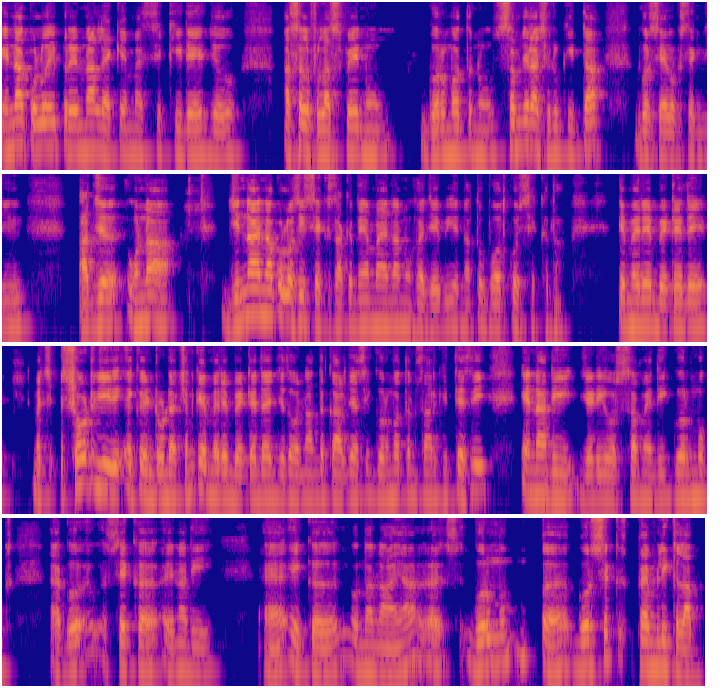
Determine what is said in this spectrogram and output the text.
ਇਹਨਾਂ ਕੋਲੋਂ ਹੀ ਪ੍ਰੇਰਣਾ ਲੈ ਕੇ ਮੈਂ ਸਿੱਖੀ ਦੇ ਜੋ ਅਸਲ ਫਲਸਫੇ ਨੂੰ, ਗੁਰਮਤ ਨੂੰ ਸਮਝਣਾ ਸ਼ੁਰੂ ਕੀਤਾ। ਗੁਰਸੇਵਕ ਸਿੰਘ ਜੀ, ਅੱਜ ਉਹਨਾਂ, ਜਿੰਨਾ ਇਹਨਾਂ ਕੋਲੋਂ ਅਸੀਂ ਸਿੱਖ ਸਕਦੇ ਹਾਂ, ਮੈਂ ਇਹਨਾਂ ਨੂੰ ਹਜੇ ਵੀ ਇਹਨਾਂ ਤੋਂ ਬਹੁਤ ਕੁਝ ਸਿੱਖਦਾ। ਕਿ ਮੇਰੇ ਬੇਟੇ ਦੇ ਮੈਂ ਛੋਟੀ ਜੀ ਇੱਕ ਇੰਟਰੋਡਕਸ਼ਨ ਕਿ ਮੇਰੇ ਬੇਟੇ ਦੇ ਜਦੋਂ ਆਨੰਦ ਕਾਰਜ ਅਸੀਂ ਗੁਰਮਤ ਅਨੁਸਾਰ ਕੀਤੇ ਸੀ ਇਹਨਾਂ ਦੀ ਜਿਹੜੀ ਉਸ ਸਮੇਂ ਦੀ ਗੁਰਮੁਖ ਅ, ਸਿੱਖ ਇਹਨਾਂ ਦੀ ਇੱਕ ਉਹਨਾਂ ਦਾ ਨਾਂ ਆ ਅ, ਗੁਰਮੁ ਗੁਰਸਿੱਖ ਫੈਮਿਲੀ ਕਲੱਬ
